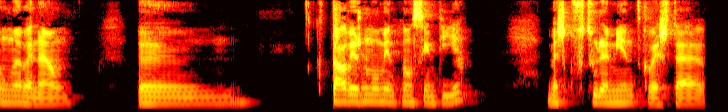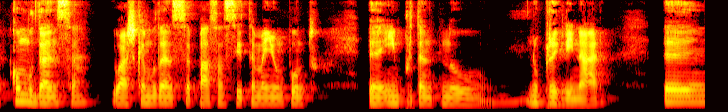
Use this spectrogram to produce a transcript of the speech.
um abanão que talvez no momento não sentia, mas que futuramente com esta, com mudança, eu acho que a mudança passa a ser também um ponto uh, importante no, no peregrinar, uh,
